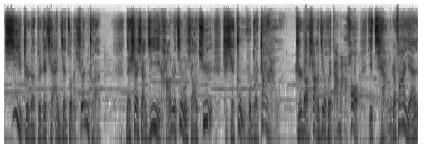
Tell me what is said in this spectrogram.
细致的对这起案件做了宣传。那摄像机一扛着进入小区，这些住户就炸了。知道上镜会打码后，也抢着发言，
